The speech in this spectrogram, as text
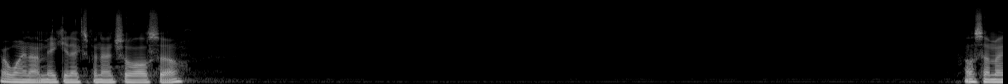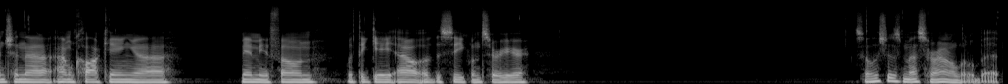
Or why not make it exponential also? Also mention that I'm clocking uh, phone with the gate out of the sequencer here. So let's just mess around a little bit.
